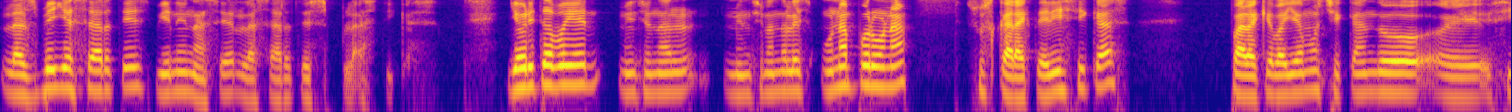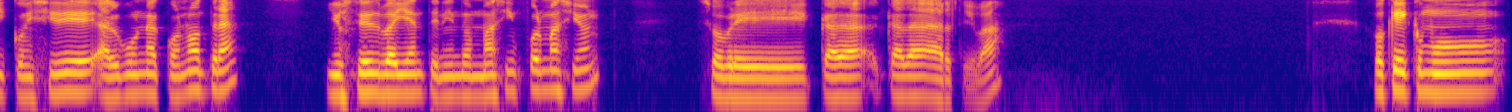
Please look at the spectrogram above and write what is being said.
las bellas artes vienen a ser las artes plásticas. Y ahorita voy a mencionar, mencionándoles una por una sus características para que vayamos checando eh, si coincide alguna con otra y ustedes vayan teniendo más información sobre cada, cada arte, ¿va? Ok, como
